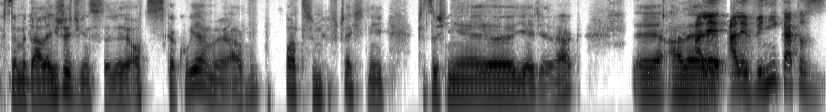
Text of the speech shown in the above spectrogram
chcemy dalej żyć, więc wtedy odskakujemy, albo patrzymy wcześniej, czy coś nie jedzie, tak? E, ale... ale, ale wynika to z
